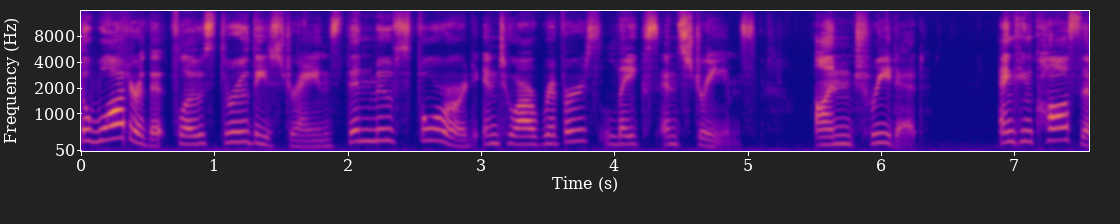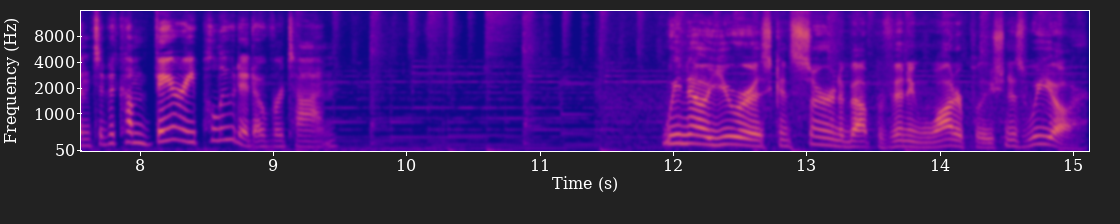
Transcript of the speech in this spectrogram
The water that flows through these drains then moves forward into our rivers, lakes, and streams, untreated, and can cause them to become very polluted over time. We know you are as concerned about preventing water pollution as we are.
